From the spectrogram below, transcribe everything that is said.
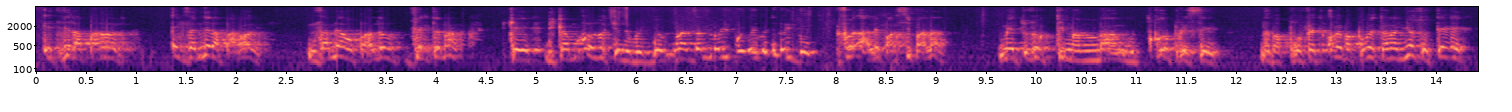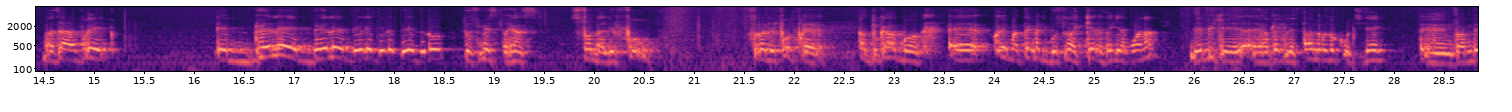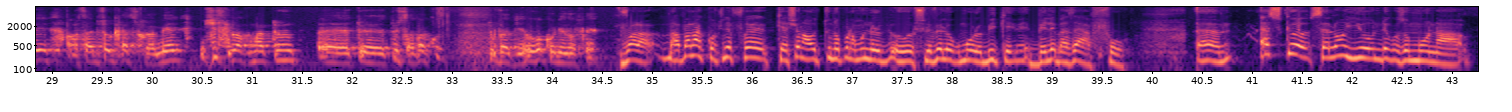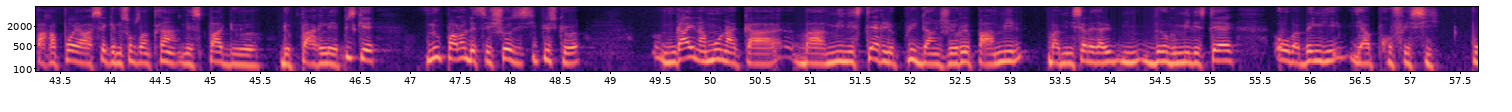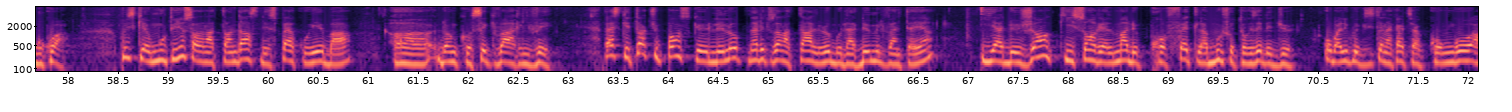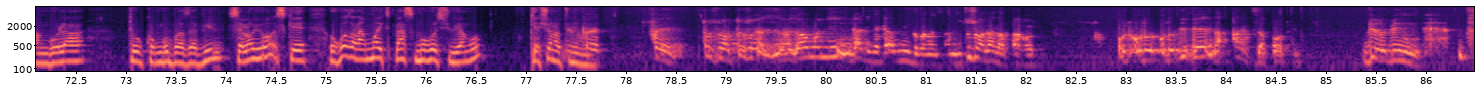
étudier la parole examiner la parole nzambe akoparle directement que il faut aller par-ci par-là. Mais toujours kima mbangu trop pressé. Na baprophète oyo baprophète wana nyonso te baza ya vrai ebele tosumi expérience sont dans les faux. Sont dans les faux frères en tout cas bon liboso na kere ke avec le temps nzambe asala biso grâce mais jusque là vraiment tout tout ça va quoi. Tout va bien. Okokoneza frère voilà. Avant na continuer frère question na otuna mpona moni soulever eloko moko olobi ke ebele baza ya faux. Euh, est-ce que selon yo par rapport à ce que nous sommes en train n'est-ce pas de, de parler? Puisque nous parlons de ces choses ici puisque ngai namonaka baministère le plus dangereux parmi baministère donc ministère oyo babengi ya prophétie. Pourquoi puisque nyonso aza na tendance koyeba euh, donc ce qui va arriver. Est-ce que toi tu penses que lelo nade toza na temps lelo na 2021 il y a des gens qui sont réellement des prophètes la bouche autorisée de Dieu? Koexiste na kati ya congo angola congo brazzaville. Selon yo est ce que okozala mwa expérience moko sur yango? Question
